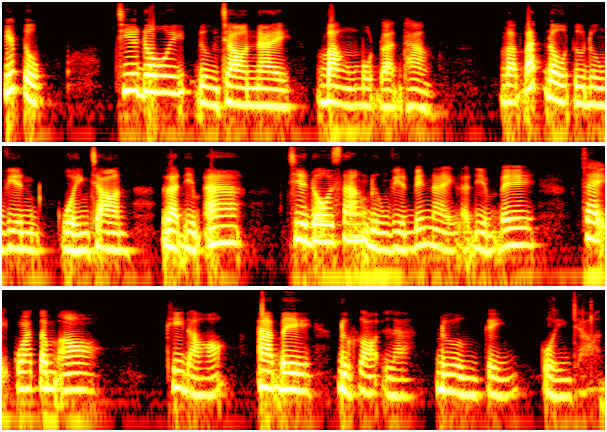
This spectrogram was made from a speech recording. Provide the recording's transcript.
Tiếp tục, chia đôi đường tròn này bằng một đoạn thẳng. Và bắt đầu từ đường viền của hình tròn là điểm A, chia đôi sang đường viền bên này là điểm B, chạy qua tâm O. Khi đó AB được gọi là đường kính của hình tròn.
